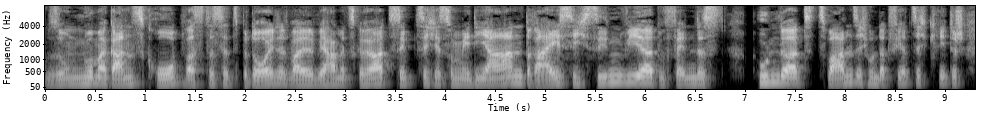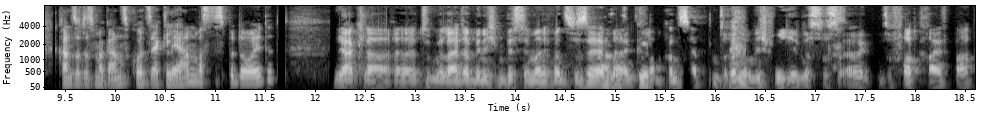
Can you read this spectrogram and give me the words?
so nur mal ganz grob, was das jetzt bedeutet, weil wir haben jetzt gehört, 70 ist so Median, 30 sind wir, du fändest 120, 140 kritisch. Kannst du das mal ganz kurz erklären, was das bedeutet? Ja, klar. Äh, tut mir leid, da bin ich ein bisschen manchmal zu sehr Alles in meinen Konzepten drin und nicht für jeden ist das äh, sofort greifbar.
